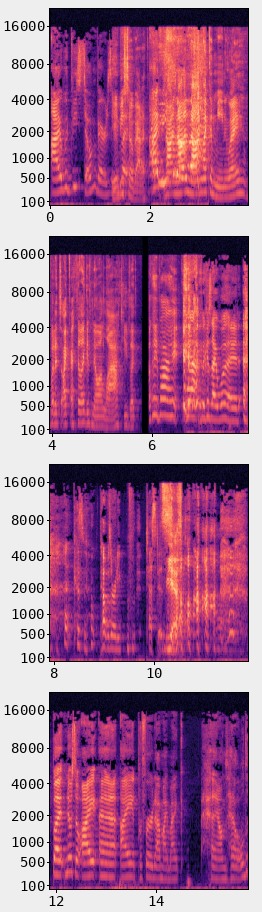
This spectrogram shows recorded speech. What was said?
I would be so embarrassing. You'd be so bad at that. I'd be not so not bad. not in like a mean way, but it's like I feel like if no one laughed, you'd be like, okay, bye. yeah, because I would, because that was already tested. so. Yes. but no, so I uh, I prefer to have my mic hands held.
